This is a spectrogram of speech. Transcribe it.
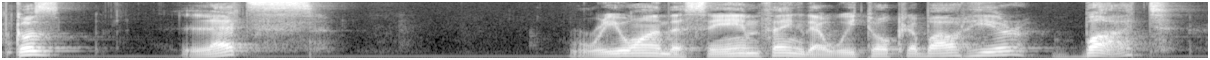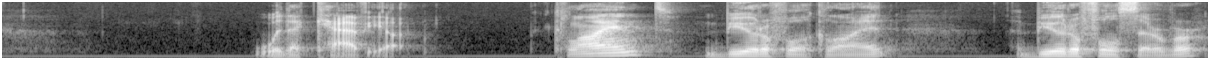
Because let's rewind the same thing that we talked about here, but with a caveat. Client, beautiful client, beautiful server,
